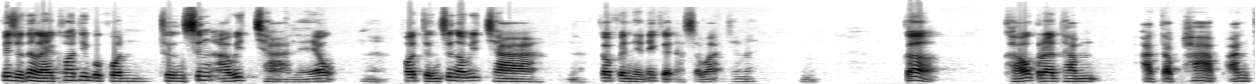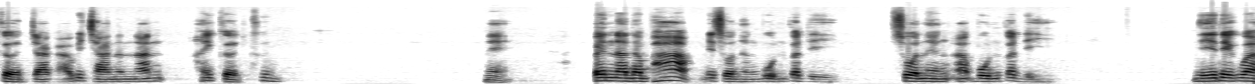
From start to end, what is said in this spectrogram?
พิสูจน์ทั้งหลายข้อที่บุคคลถึงซึ่งอวิชชาแล้วนะพอถึงซึ่งอวิชชานะก็เป็นเหตุให้เกิดอาสวะใช่ไหมก็เขากระทำอัตภาพอันเกิดจากอวิชชานั้นๆ ให้เกิดขึ้นเนี่ยเป็นอัตภาพมีส่วนแห่งบุญก็ดี ส่วนแห่งอบุญก็ดี นี้เรียกว่า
